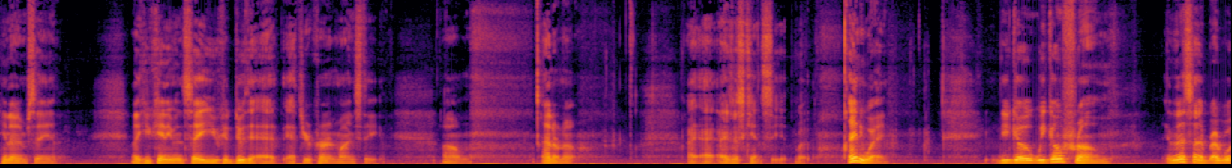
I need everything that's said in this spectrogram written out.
You know what I'm saying? Like you can't even say you could do that at, at your current mind state. Um, I don't know. I, I, I just can't see it. But anyway, you go. We go from, and this I, I,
